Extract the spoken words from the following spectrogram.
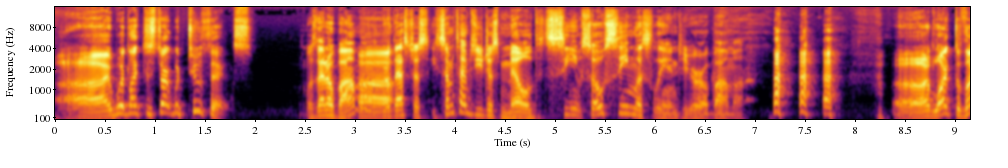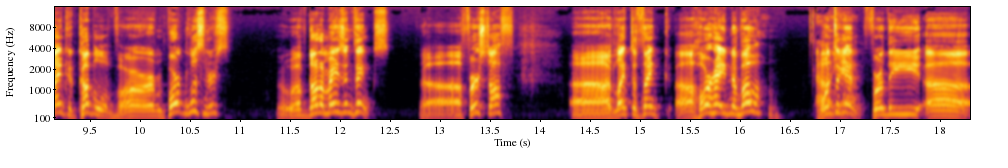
I would like to start with two things. Was that obama Uh, or that's just sometimes you just meld seam, so seamlessly into your obama Uh, I'd like to thank a couple of our important listeners who have done amazing things. Uh, first off, uh, I'd like to thank uh, Jorge Navoa Oh, once yeah. again for the uh,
